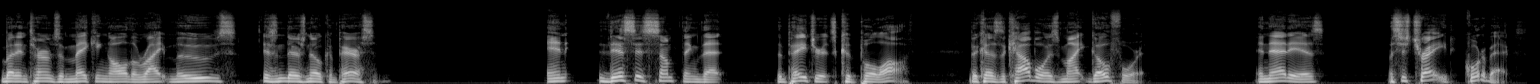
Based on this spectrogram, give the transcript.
but in terms of making all the right moves, isn't there's no comparison. And this is something that the Patriots could pull off because the Cowboys might go for it. And that is let's just trade quarterbacks.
